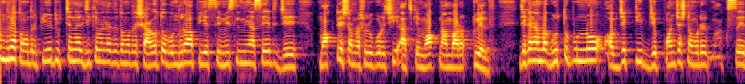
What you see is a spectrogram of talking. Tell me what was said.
বন্ধুরা, তোমাদের প্রিয় ইউটিউব চ্যানেল জিকে মেনাতে তোমাদের স্বাগত। বন্ধুরা পিএসসি মিসলিনিয়াসের যে মক টেস্ট আমরা শুরু করেছি আজকে মক নাম্বার টুয়েলভ যেখানে আমরা গুরুত্বপূর্ণ অবজেক্টিভ যে পঞ্চাশ নম্বরের মার্কসের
